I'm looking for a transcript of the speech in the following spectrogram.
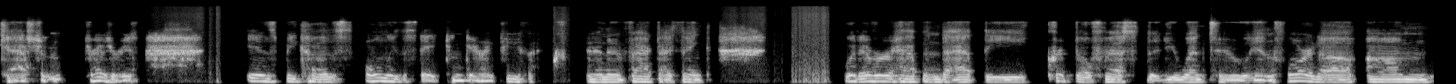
cash and treasuries is because only the state can guarantee things. And in fact, I think whatever happened at the crypto fest that you went to in Florida, um,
